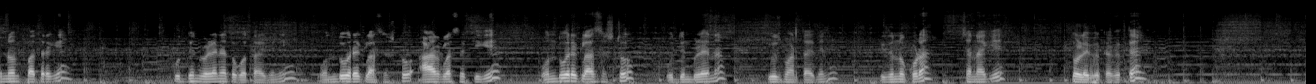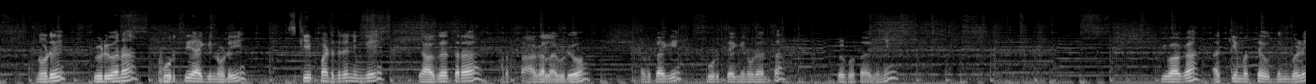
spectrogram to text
ಇನ್ನೊಂದು ಪಾತ್ರೆಗೆ ಉದ್ದಿನ ಬೇಳೆನ ತೊಗೋತಾ ಇದ್ದೀನಿ. ಒಂದೂವರೆ ಗ್ಲಾಸಷ್ಟು, ಆರು ಗ್ಲಾಸ್ ಅಕ್ಕಿಗೆ ಒಂದೂವರೆ ಗ್ಲಾಸಷ್ಟು ಉದ್ದಿನ ಬೇಳೆನ ಯೂಸ್ ಮಾಡ್ತಾ ಇದ್ದೀನಿ. ಇದನ್ನು ಕೂಡ ಚೆನ್ನಾಗಿ ತೊಳಿಬೇಕಾಗತ್ತೆ. ನೋಡಿ, ವಿಡಿಯೋನ ಪೂರ್ತಿಯಾಗಿ ನೋಡಿ. ಸ್ಕಿಪ್ ಮಾಡಿದರೆ ನಿಮಗೆ ಯಾವುದೇ ಥರ ಅರ್ಥ ಆಗಲ್ಲ ವಿಡಿಯೋ. ಅದಕ್ಕಾಗಿ ಪೂರ್ತಿಯಾಗಿ ನೋಡಿ ಅಂತ ಕೇಳ್ಕೊತಾ ಇದ್ದೀನಿ. ಇವಾಗ ಅಕ್ಕಿ ಮತ್ತು ಉದ್ದಿನಬೇಳೆ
